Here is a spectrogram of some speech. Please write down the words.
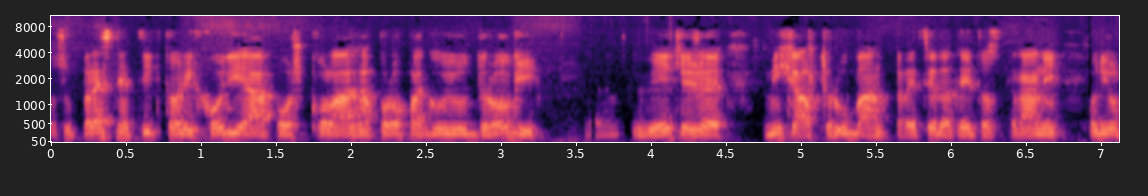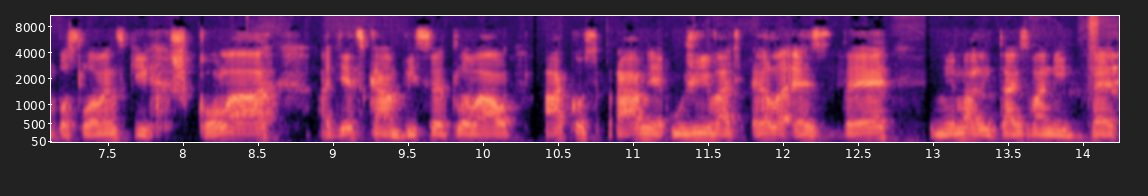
to sú presne tí, ktorí chodia po školách a propagujú drogy. Neviem, viete, že Michal Truban, predseda tejto strany, chodil po slovenských školách a deckám vysvetľoval, ako správne užívať LSD, nemali tzv. bad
